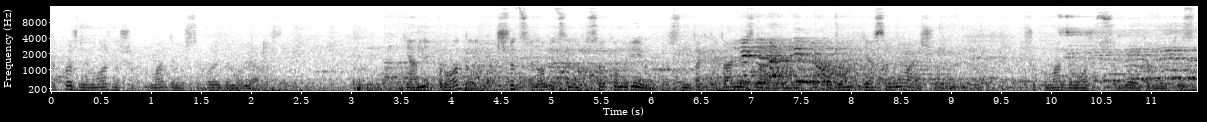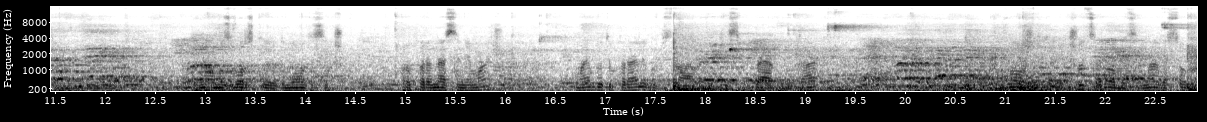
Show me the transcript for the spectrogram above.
Також не можна, щоб команди між собою домовлялися. Я не проти, якщо це робиться на високому рівні, просто не так детально знаю. Я сумніваюся, що, що команди можуть з собою там якісь там Динамо з Ворською домовитися про перенесення матчу. Має бути перелік обставин, якийсь певний, так? Знову ж таки, якщо це робиться на високому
